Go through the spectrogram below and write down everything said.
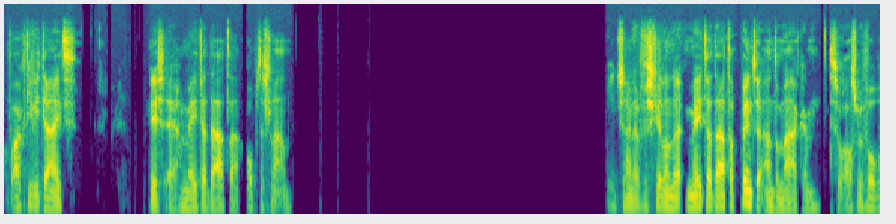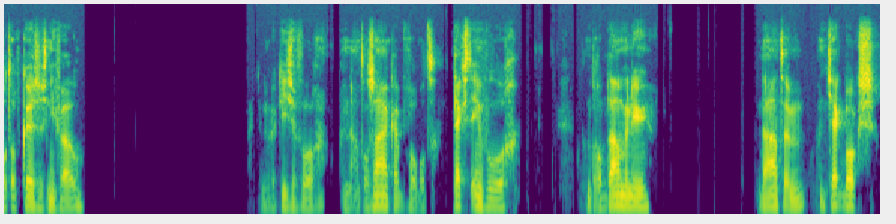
of activiteit is er metadata op te slaan. Er zijn er verschillende metadatapunten aan te maken, zoals bijvoorbeeld op cursusniveau. Dan kunnen we kiezen voor een aantal zaken, bijvoorbeeld tekstinvoer, een drop-down menu, datum, een checkbox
